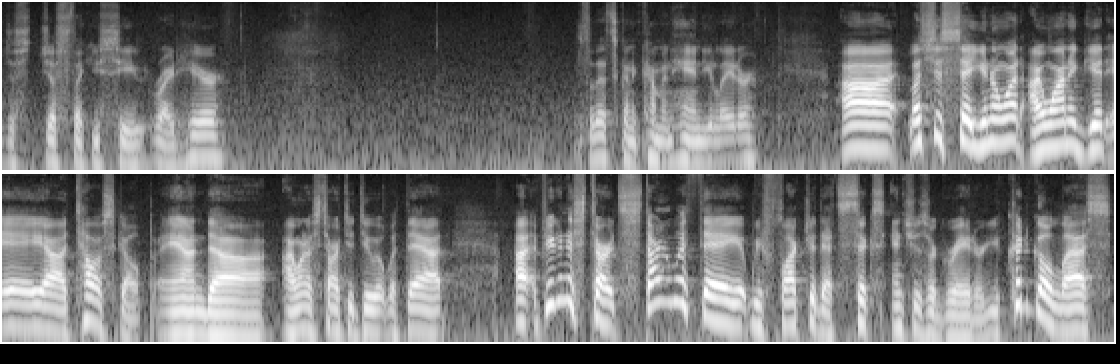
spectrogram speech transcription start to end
just, just like you see right here. So that's going to come in handy later. Uh, let's just say, you know what, I want to get a uh, telescope, and uh, I want to start to do it with that. Uh, if you're going to start, start with a reflector that's six inches or greater. You could go less,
